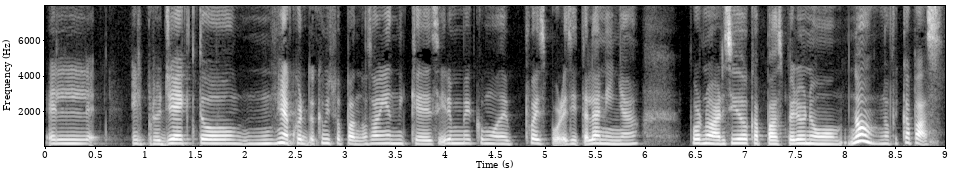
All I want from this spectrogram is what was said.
el, el proyecto, me acuerdo que mis papás no sabían ni qué decirme, como de, pues, pobrecita la niña, por no haber sido capaz, pero no, no, no fui capaz.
